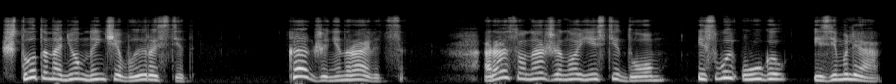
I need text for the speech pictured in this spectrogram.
что-то на нем нынче вырастет. Как же не нравится? Раз у нас с женой есть и дом, и свой угол, и земля.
